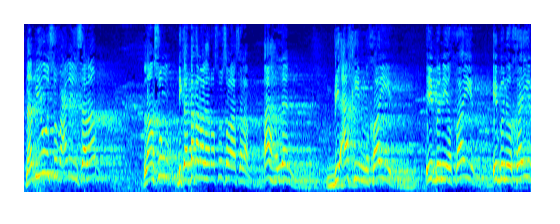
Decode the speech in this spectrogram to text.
Nabi Yusuf alaihi salam langsung dikatakan oleh Rasul sallallahu alaihi wasallam, "Ahlan bi akhin khair, ibni khair, ibni khair,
